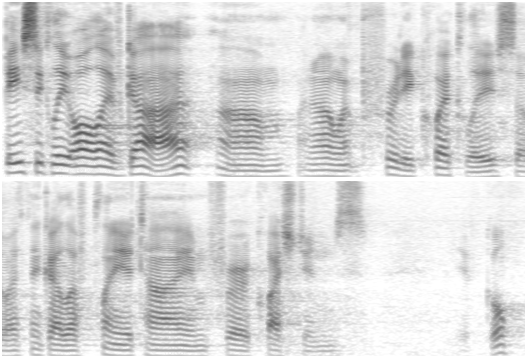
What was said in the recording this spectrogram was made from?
basically all I've got. Um, I know I went pretty quickly, so I think I left plenty of time for questions. If cool.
